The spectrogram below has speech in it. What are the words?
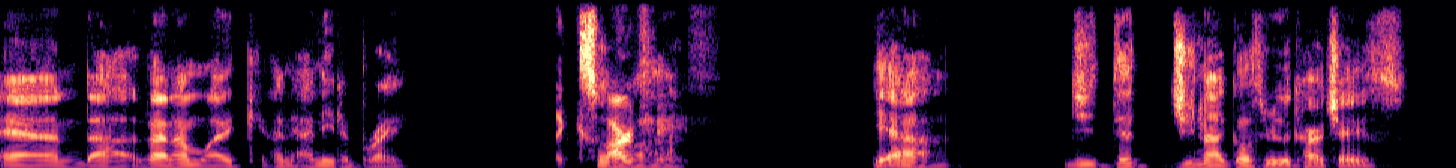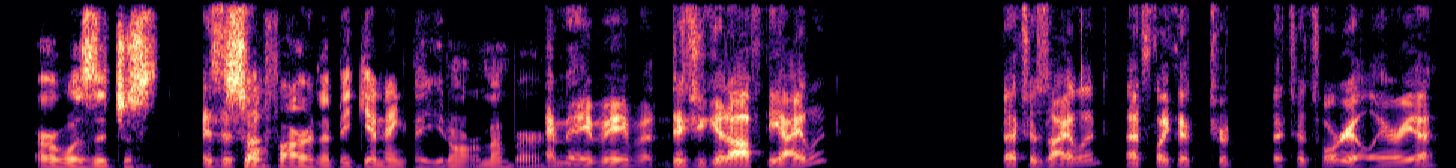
and uh, then I'm like, I, I, need a break. The car so, uh, chase. Yeah. Did you, did you not go through the car chase, or was it just is this so a, far in the beginning that you don't remember? Maybe, but did you get off the island? Dutch's Island? That's like the the tutorial area.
